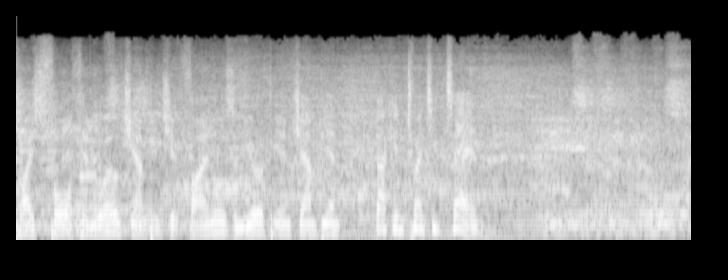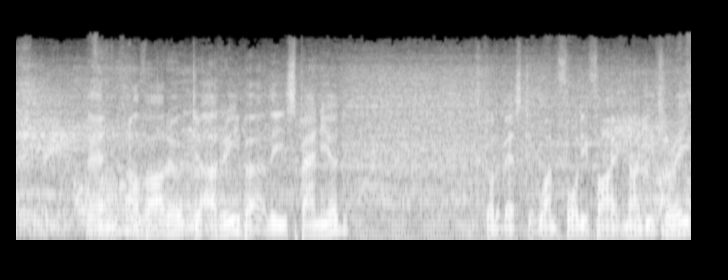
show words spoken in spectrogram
twice fourth in world championship finals and European champion back in 2010. Then Alvaro de Arriba, the Spaniard. He's got a best of 145.93.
